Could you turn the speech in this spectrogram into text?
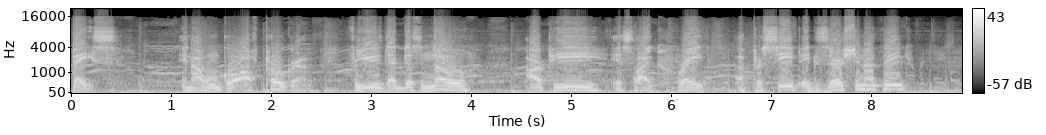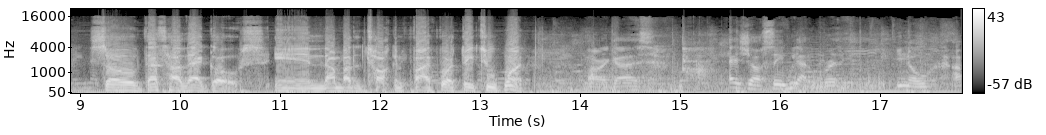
base and I won't go off program. For you that doesn't know, RPE is like rate of perceived exertion, I think. So that's how that goes. And I'm about to talk in 5, 4, 3, 2, 1. Alright, guys as y'all see, we out of breath. You know, I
